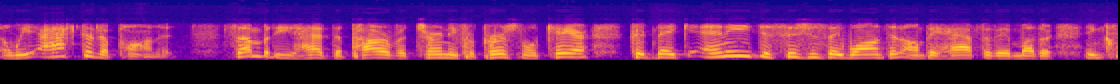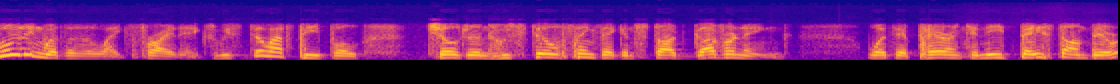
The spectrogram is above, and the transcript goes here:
and we acted upon it. Somebody had the power of attorney for personal care, could make any decisions they wanted on behalf of their mother, including whether they like fried eggs. We still have people, children, who still think they can start governing what their parent can eat based on their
